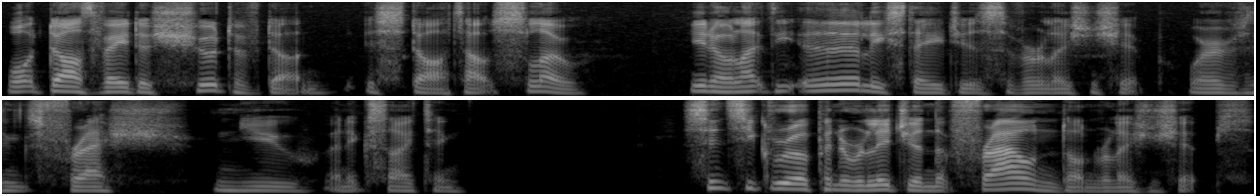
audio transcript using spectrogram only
What Darth Vader should have done is start out slow. You know, like the early stages of a relationship where everything's fresh, new, and exciting. Since he grew up in a religion that frowned on relationships,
